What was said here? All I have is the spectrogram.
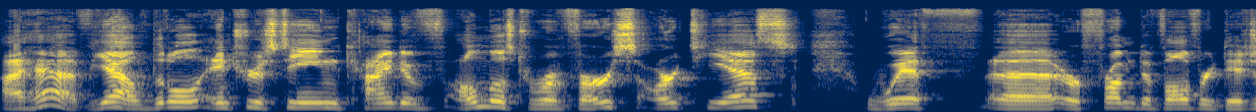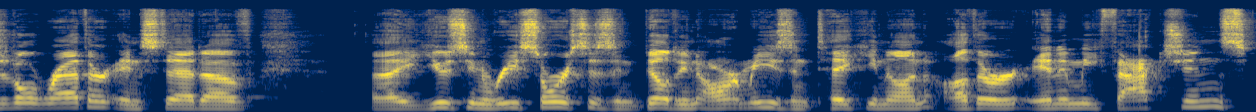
I have, yeah, a little interesting kind of almost reverse RTS with uh, or from Devolver Digital rather instead of uh, using resources and building armies and taking on other enemy factions.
